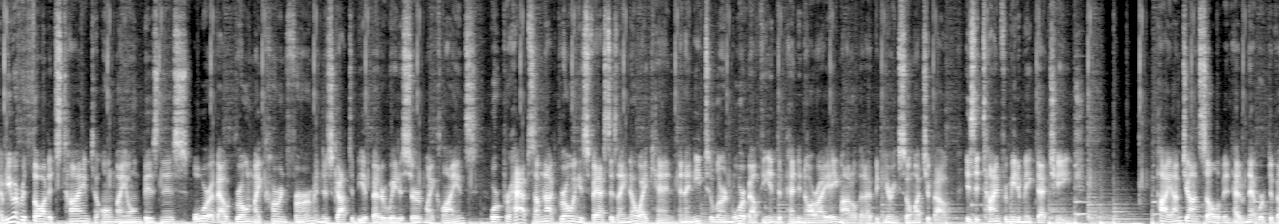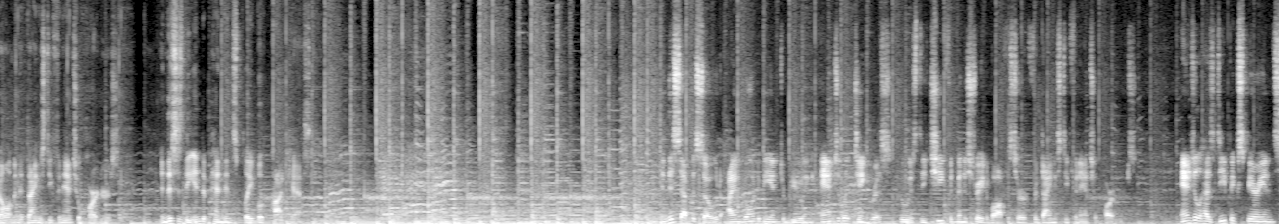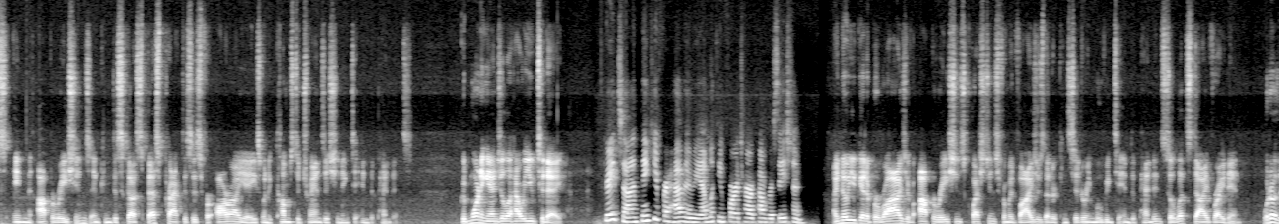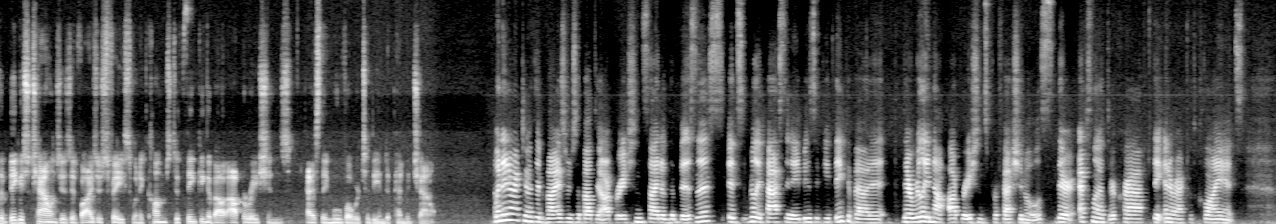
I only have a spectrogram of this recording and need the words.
Have you ever thought it's time to own my own business, or I've outgrown my current firm and there's got to be a better way to serve my clients? Or perhaps I'm not growing as fast as I know I can and I need to learn more about the independent RIA model that I've been hearing so much about. Is it time for me to make that change? Hi, I'm John Sullivan, Head of Network Development at Dynasty Financial Partners, and this is the Independence Playbook Podcast. This episode, I am going to be interviewing Angela Gingras, who is the Chief Administrative Officer for Dynasty Financial Partners. Angela has deep experience in operations and can discuss best practices for RIAs when it comes to transitioning to independence. Good morning, Angela. How are you today? Great, John. Thank you for having me. I'm looking forward to our conversation. I know you get a barrage of operations questions from advisors that are considering moving to independence, so let's dive right in. What are the biggest challenges advisors face when it comes to thinking about operations as they move over to the independent channel? When interacting with advisors about the operations side of the business, it's really fascinating because if you think about it, they're really not operations professionals. They're excellent at their craft, they interact with clients.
